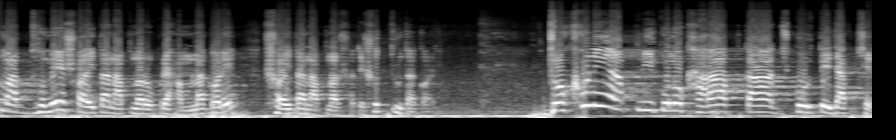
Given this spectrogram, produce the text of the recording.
মাধ্যমে শয়তান আপনার উপরে হামলা করে, শয়তান আপনার সাথে শত্রুতা করে। যখনই আপনি কোনো খারাপ কাজ করতে যাচ্ছেন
